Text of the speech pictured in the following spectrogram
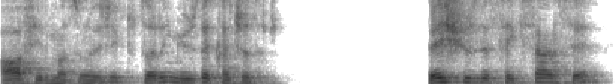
A firmasına ödeyecek tutarın yüzde kaçıdır? 500'de 80 ise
